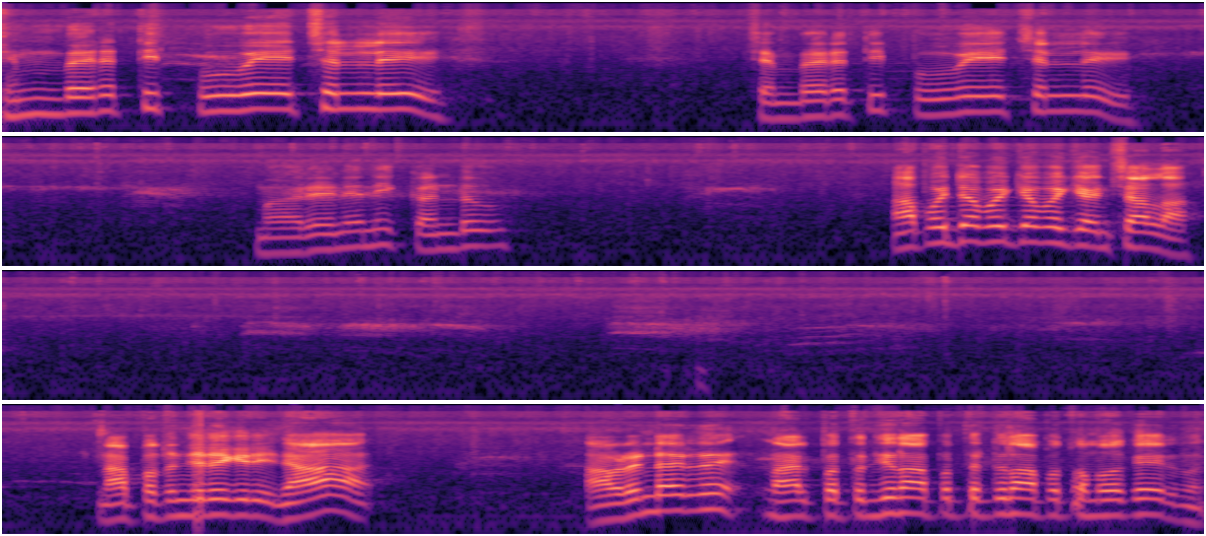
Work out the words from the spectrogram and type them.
ചെമ്പരത്തിപ്പൂവേ ചെല്ല്. ചെമ്പരത്തിപ്പൂവേ ചെല്ല്. മരനെ നീ കണ്ടു. ആ പോയിക്കോ പോയിക്കോ പോയിക്കോ ഇൻഷാല്ല നാൽപ്പത്തഞ്ച് ഡിഗ്രി. ഞാൻ അവിടെ ഉണ്ടായിരുന്നു നാൽപ്പത്തഞ്ച് നാൽപ്പത്തെട്ട് നാൽപ്പത്തൊമ്പതൊക്കെ ആയിരുന്നു.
